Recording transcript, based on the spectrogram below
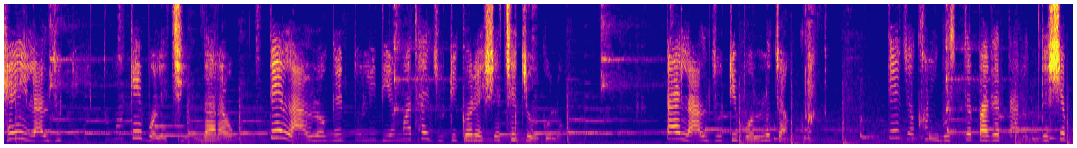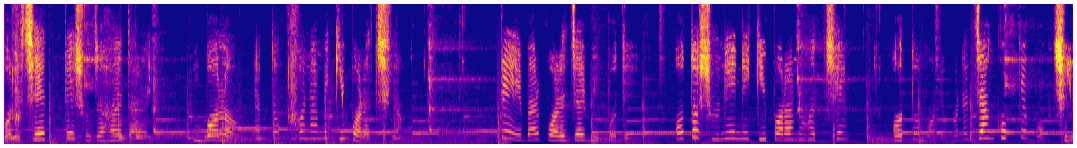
হেই লাল জুটি তোমাকে বলেছি, দাঁড়াও। তে লাল রঙের তুলি দিয়ে মাথায় জুটি করে এসেছে চুলগুলো। তাই লাল জুটি বলল জাঙ্কুক তে যখন বুঝতে পারে তার উদ্দেশ্যে বলেছে, তে সোজা হয়ে দাঁড়ায় বলো, এতক্ষণ আমি কি পড়াচ্ছিলাম? তে এবার পড়ে যায় বিপদে। ও তো শুনেনি কি পড়ানো হচ্ছে। ও তো মনে মনে জাঙ্কুককে বকছিল।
